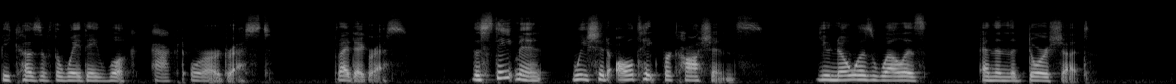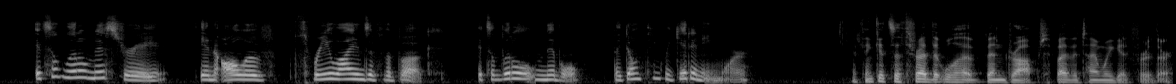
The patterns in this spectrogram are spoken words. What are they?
because of the way they look, act, or are dressed. But I digress. The statement, we should all take precautions, you know as well as, and then the door shut. It's a little mystery in all of three lines of the book. It's a little nibble. I don't think we get any more. I think it's a thread that will have been dropped by the time we get further.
